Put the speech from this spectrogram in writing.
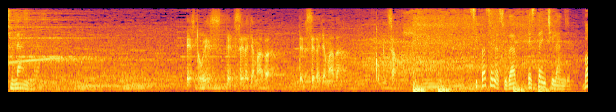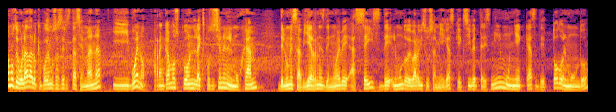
Chilango. Esto es Tercera Llamada. Tercera Llamada. Comenzamos. Si pasa en la ciudad, está en Chilango. Vamos de volada a lo que podemos hacer esta semana y bueno, arrancamos con la exposición en el Mujam de lunes a viernes de 9 a 6 de El Mundo de Barbie y sus amigas que exhibe 3.000 muñecas de todo el mundo.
